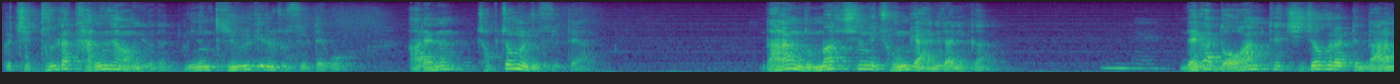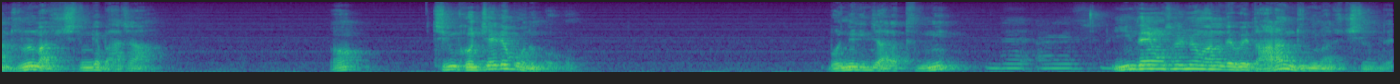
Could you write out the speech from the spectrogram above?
그치? 둘 다 다른 상황이거든? 위는 기울기를 줬을 때고, 아래는 접점을 줬을 때야. 나랑 눈 마주치는 게 좋은 게 아니라니까? 네. 내가 너한테 지적을 할 때 나랑 눈을 마주치는 게 맞아. 어? 지금 그건 째려보는 거고. 뭔 얘기인지 알아듣니? 네, 알겠습니다. 이 내용 설명하는데 왜 나랑 눈이 마주치는데?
